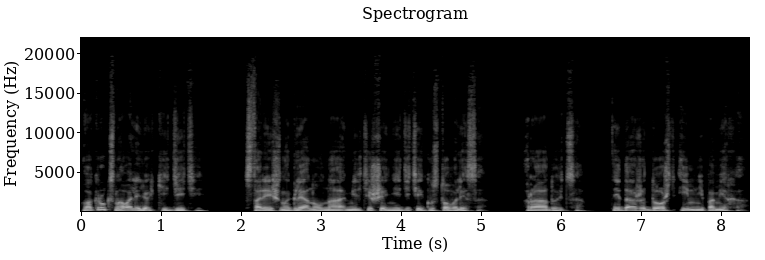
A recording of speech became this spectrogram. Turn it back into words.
Вокруг сновали легкие дети. Старейшина глянул на мельтешение детей густого леса. Радуется. И даже дождь им не помеха.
